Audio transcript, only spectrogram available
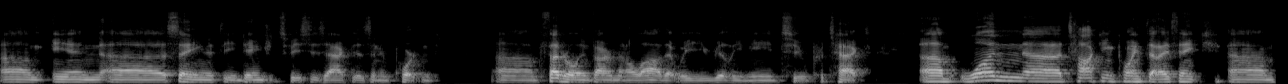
um, in uh, saying that the Endangered Species Act is an important federal environmental law that we really need to protect. Um, one uh, talking point that I think um,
